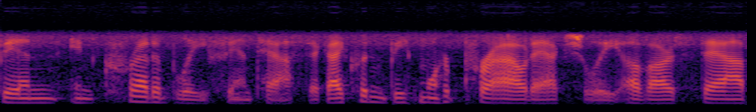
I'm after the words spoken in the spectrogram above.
been incredibly fantastic. I couldn't be more proud, actually, of our staff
